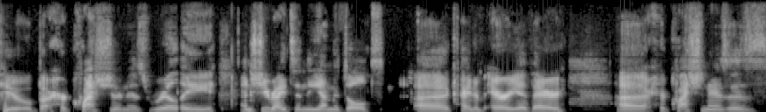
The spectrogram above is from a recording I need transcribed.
too, but her question is really, and she writes in the young adult uh, kind of area there. Uh, her question is is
